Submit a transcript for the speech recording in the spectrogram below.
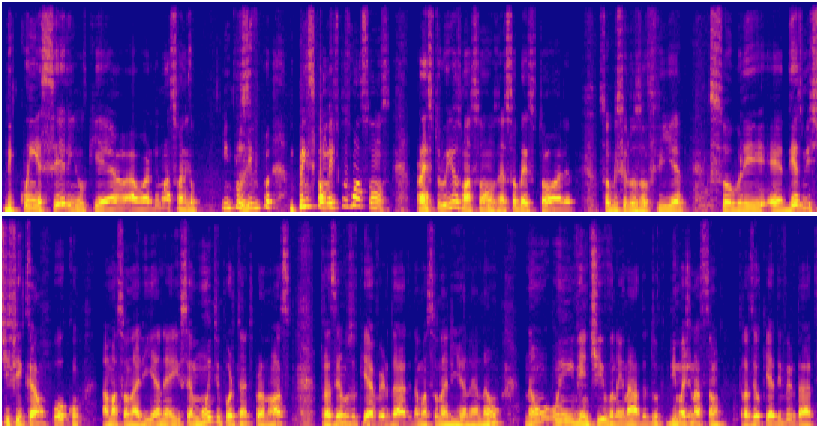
de conhecerem o que é a ordem maçônica inclusive principalmente para os maçons, para instruir os maçons né, sobre a história, sobre filosofia, sobre é, desmistificar um pouco a maçonaria, né? Isso é muito importante para nós. Trazemos o que é a verdade da maçonaria, né? Não, não o inventivo nem nada do, de imaginação. Trazer o que é de verdade.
